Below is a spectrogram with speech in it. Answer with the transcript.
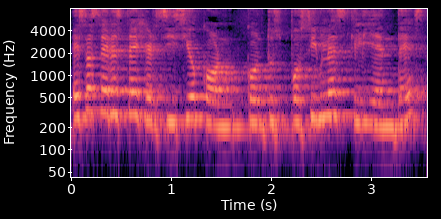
es hacer este ejercicio con, con tus posibles clientes.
